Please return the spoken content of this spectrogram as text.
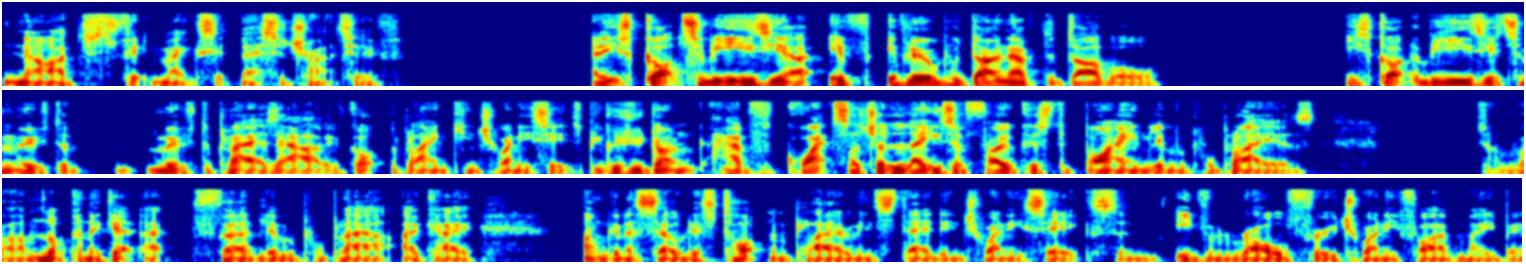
no, I just think it makes it less attractive and it's got to be easier if if Liverpool don't have the double. it's got to be easier to move the move the players out who've got the blank in 26 because you don't have quite such a laser focus to buying Liverpool players. So well, I'm not going to get that third Liverpool player. Okay, I'm going to sell this Tottenham player instead in 26 and even roll through 25 maybe.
